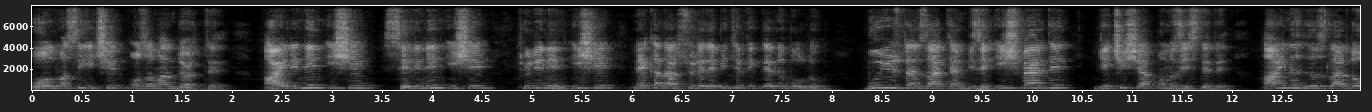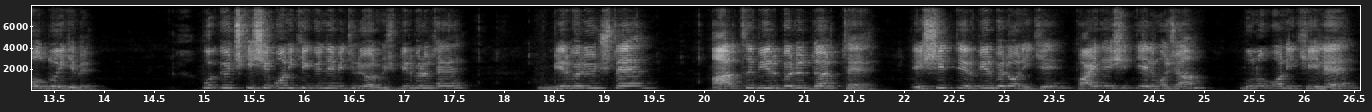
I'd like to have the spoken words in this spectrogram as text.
olması için o zaman 4T. Aylin'in işi, Selin'in işi, Tülin'in işi ne kadar sürede bitirdiklerini bulduk. Bu yüzden zaten bize iş verdi, geçiş yapmamızı istedi. Aynı hızlarda olduğu gibi. Bu 3 kişi 12 günde bitiriyormuş. 1 bölü T 1 bölü 3T artı 1 bölü 4T eşittir 1 bölü 12. Payda eşitleyelim hocam. Bunu 12 ile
